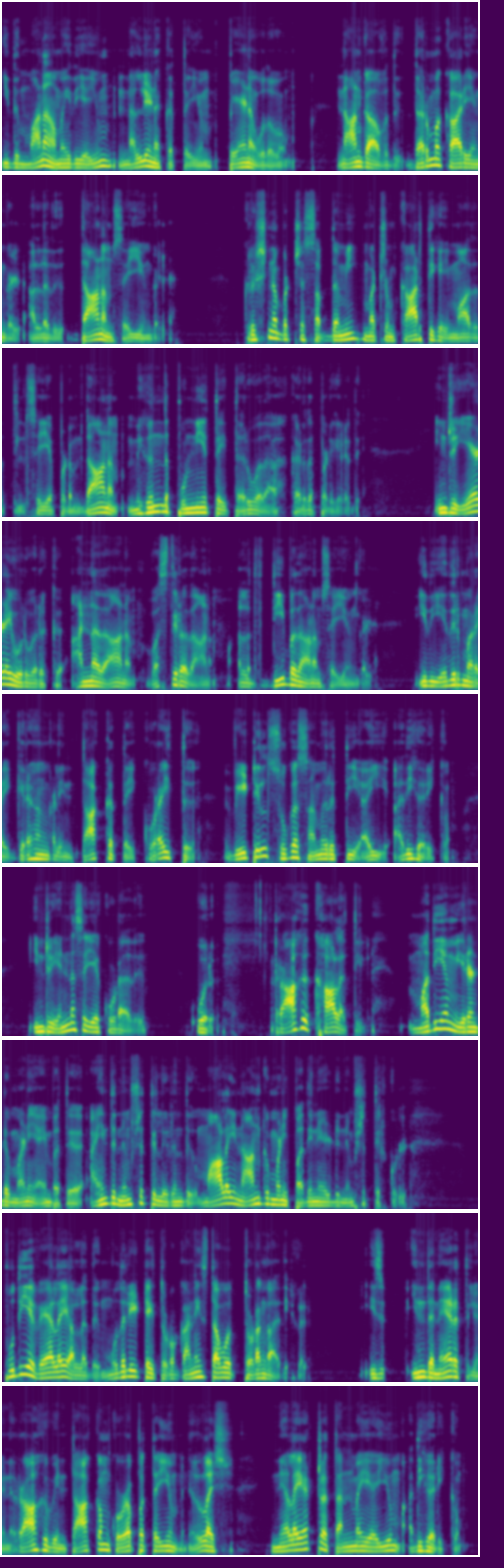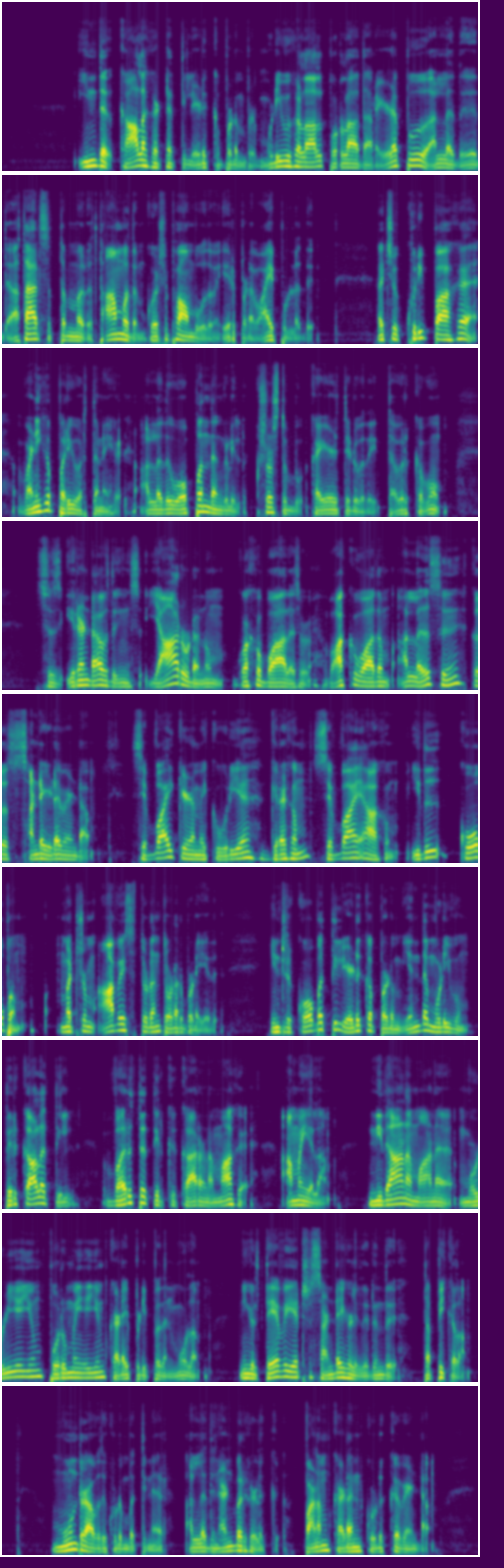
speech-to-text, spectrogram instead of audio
இது மன அமைதியையும் நல்லிணக்கத்தையும் பேண உதவும். நான்காவது தர்ம காரியங்கள் அல்லது தானம் செய்யுங்கள். கிருஷ்ணபட்ச சப்தமி மற்றும் கார்த்திகை மாதத்தில் செய்யப்படும் தானம் மிகுந்த புண்ணியத்தை தருவதாக கருதப்படுகிறது. இன்று ஏழை ஒருவருக்கு அன்னதானம் வஸ்திர தானம் அல்லது தீபதானம் செய்யுங்கள். இது எதிர்மறை கிரகங்களின் தாக்கத்தை குறைத்து வீட்டில் சுக சமிருத்தி ஐ அதிகரிக்கும். இன்று என்ன செய்யக்கூடாது? ஒரு ராகு காலத்தில் மதியம் இரண்டு மணி ஐம்பத்து ஐந்து நிமிஷத்திலிருந்து மாலை நான்கு மணி பதினேழு நிமிஷத்திற்குள் புதிய வேலை அல்லது முதலீட்டை கணிஸ்தவ தொடங்காதீர்கள். இந்த நேரத்தில் ராகுவின் தாக்கம் குழப்பத்தையும் நிலை நிலையற்ற தன்மையையும் அதிகரிக்கும். இந்த காலகட்டத்தில் எடுக்கப்படும் முடிவுகளால் பொருளாதார இழப்பு அல்லது அதாசத்தம் தாமதம் குஷபாம்பூதம் ஏற்பட வாய்ப்புள்ளது. அச்சு குறிப்பாக வணிக பரிவர்த்தனைகள் அல்லது ஒப்பந்தங்களில் கிறிஸ்து கையெழுத்திடுவதை தவிர்க்கவும். இரண்டாவது யாருடனும் வாக்குவாதம் அல்லது சண்டையிட வேண்டாம். செவ்வாய்க்கிழமைக்கு உரிய கிரகம் செவ்வாய் ஆகும். இது கோபம் மற்றும் ஆவேசத்துடன் தொடர்புடையது. இன்று கோபத்தில் எடுக்கப்படும் எந்த முடிவும் பிற்காலத்தில் வருத்தத்திற்கு காரணமாக அமையலாம். நிதானமான மொழியையும் பொறுமையையும் கடைபிடிப்பதன் மூலம் நீங்கள் தேவையற்ற சண்டைகளிலிருந்து தப்பிக்கலாம். மூன்றாவது குடும்பத்தினர் அல்லது நண்பர்களுக்கு பணம் கடன் கொடுக்க வேண்டாம்.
